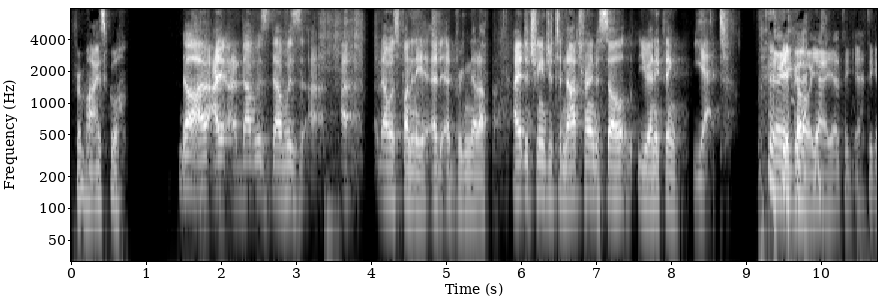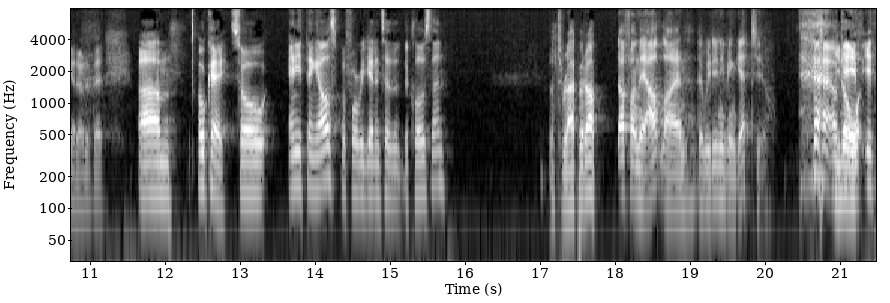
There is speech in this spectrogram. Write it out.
from high school. No, I, I, I that was that was uh, uh, that was funny. Ed, Ed bringing that up. I had to change it to not trying to sell you anything yet. There you go. Yeah, you have to, you have to get out of it. Um, okay, so anything else before we get into the, the close then? Let's wrap it up. Stuff on the outline that we didn't even get to. okay, know if, if,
